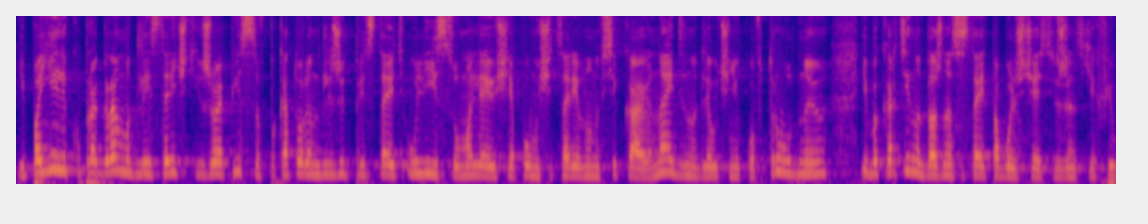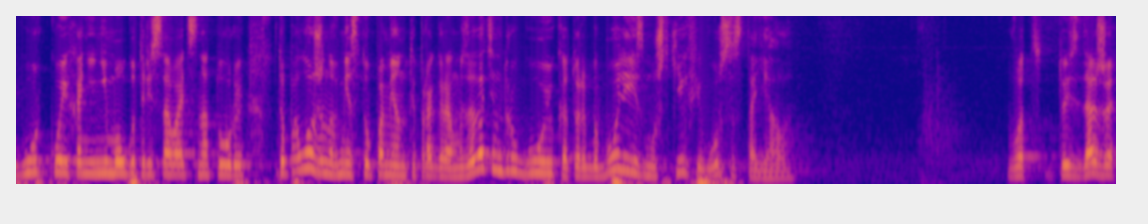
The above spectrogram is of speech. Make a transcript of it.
и по елику программы для исторических живописцев, по которой надлежит представить Улисса, умоляющая о помощи царевну Навсекаю, найдена для учеников трудную, ибо картина должна состоять по большей части из женских фигур, коих они не могут рисовать с натуры, то положено вместо упомянутой программы задать им другую, которая бы более из мужских фигур состояла. Вот, то есть даже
